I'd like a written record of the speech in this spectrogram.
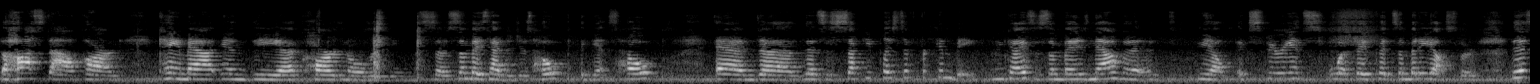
the hostile card came out in the uh, cardinal reading. So somebody's had to just hope against hope. And uh, that's a sucky place to freaking be. Okay? So somebody's now going to you know, experience what they put somebody else through. This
